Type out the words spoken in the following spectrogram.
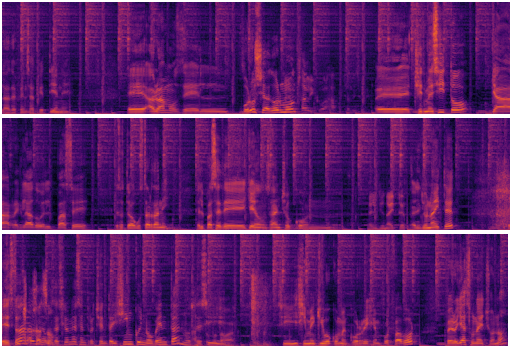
la defensa que tiene. Eh, hablamos del Borussia Dortmund. Eh, chismecito, ya arreglado el pase. Eso te va a gustar, Dani. El pase de Jadon Sancho con El United. el United. Están las negociaciones entre 85 y 90. No sé Ah, su si, si, si me equivoco, me corrigen, por favor. Pero ya es un hecho, ¿no?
